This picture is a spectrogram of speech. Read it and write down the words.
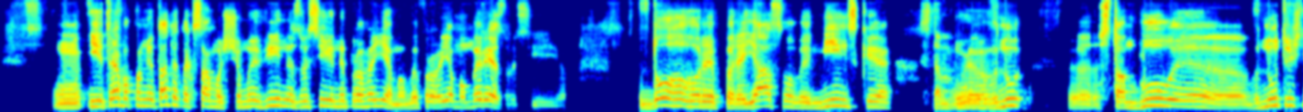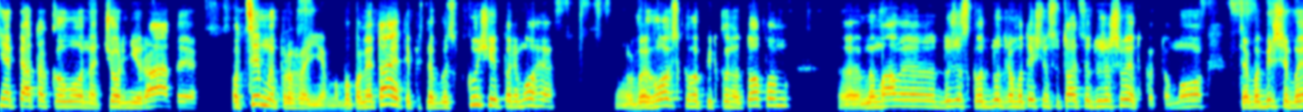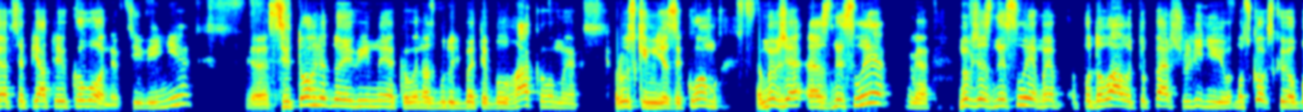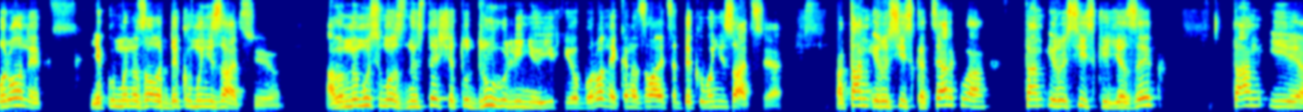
І треба пам'ятати так само, що ми війни з Росією не програємо. Ми програємо мири з Росією. Договори, Переяслави, Мінське, Стамбул. Е, Вну, е, Стамбули, е, внутрішня п'ята колона, Чорні Ради. Оцим ми програємо. Бо пам'ятаєте, після блискучої перемоги Виговського під Конотопом е, ми мали дуже складну драматичну ситуацію дуже швидко. Тому треба більше боятися п'ятої колони в цій війні, світоглядної війни, коли нас будуть бити булгаковими, руським язиком. Ми вже знесли. Ми вже знесли, ми подолали ту першу лінію московської оборони, яку ми назвали декомунізацією. Але ми мусимо знести ще ту другу лінію їхньої оборони, яка називається декомунізація. А там і російська церква, там і російський язик, там і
